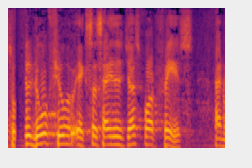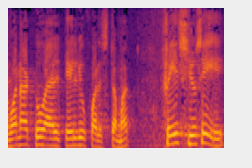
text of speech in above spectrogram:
So we'll do few exercises just for face and one or two I'll tell you for stomach. Face, you see,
